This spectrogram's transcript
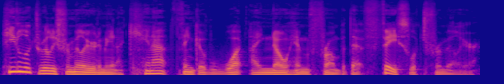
He looked really familiar to me, and I cannot think of what I know him from, but that face looked familiar.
